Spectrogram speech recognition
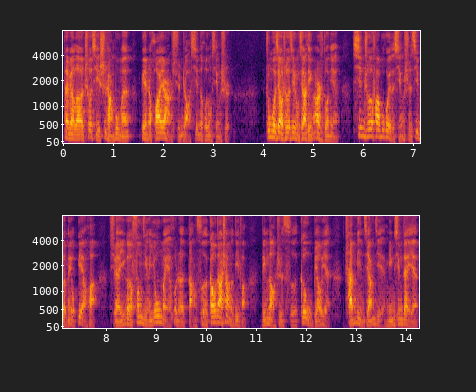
代表了车企市场部门变着花样寻找新的活动形式。中国轿车进入家庭二十多年，新车发布会的形式基本没有变化，选一个风景优美或者档次高大上的地方，领导致辞、歌舞表演。产品讲解、明星代言，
